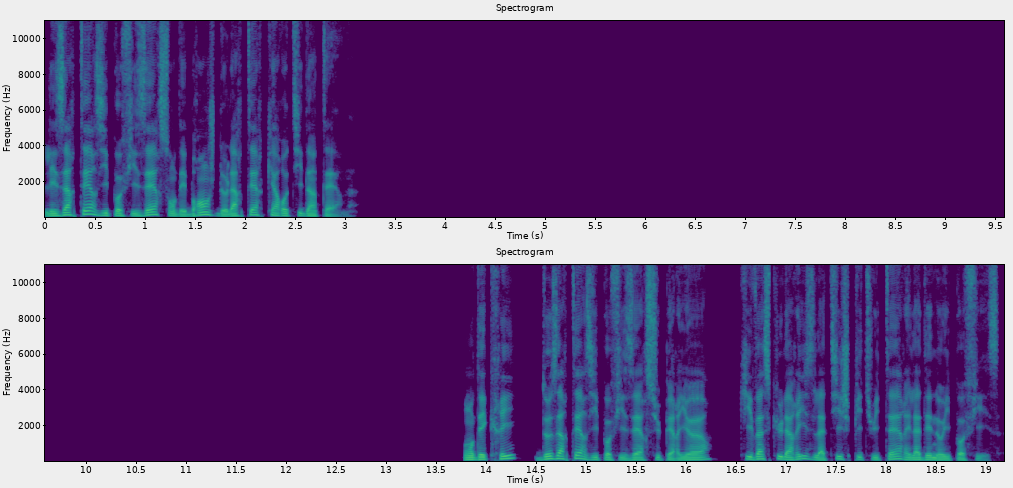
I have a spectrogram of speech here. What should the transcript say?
Les artères hypophysaires sont des branches de l'artère carotide interne. On décrit deux artères hypophysaires supérieures qui vascularisent la tige pituitaire et l'adénohypophyse.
